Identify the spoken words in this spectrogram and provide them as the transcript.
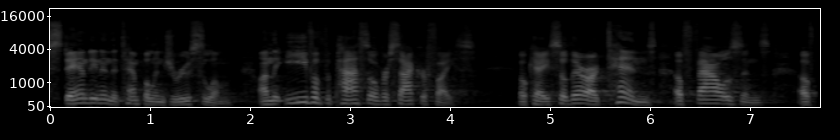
standing in the temple in Jerusalem on the eve of the Passover sacrifice. Okay, so there are tens of thousands of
